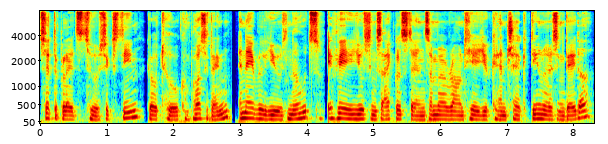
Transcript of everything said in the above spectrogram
set the blades to 16, go to compositing, enable use nodes. If you're using cycles then somewhere around here you can check denoising data.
